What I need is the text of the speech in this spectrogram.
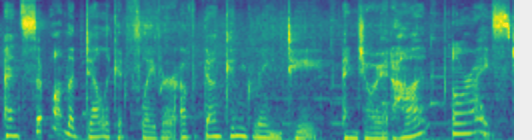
and sip on the delicate flavor of Dunkin' Green Tea. Enjoy it hot or iced.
